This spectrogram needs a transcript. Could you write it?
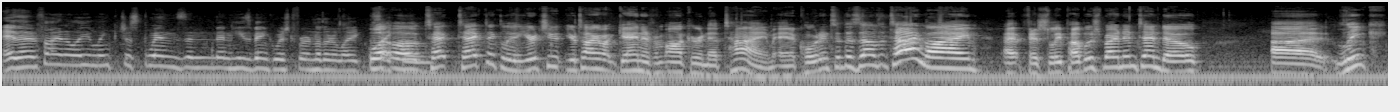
and then finally Link just wins, and then he's vanquished for another like. Well, cycle. well te- technically, you're choo- you're talking about Ganon from Ocarina of Time, and according to the Zelda timeline, officially published by Nintendo, uh, Link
